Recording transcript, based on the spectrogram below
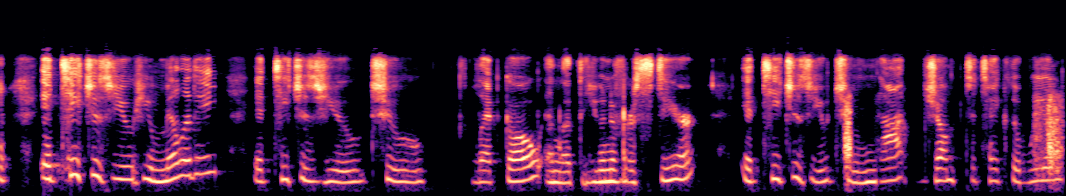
it teaches you humility, it teaches you to let go and let the universe steer. It teaches you to not jump to take the wheel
